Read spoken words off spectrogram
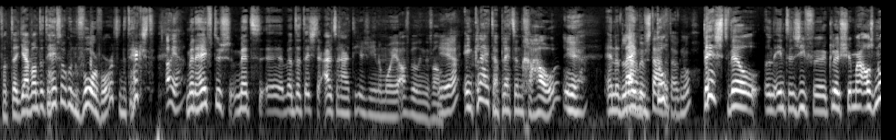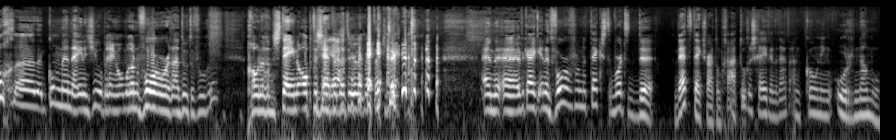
Want, eh, ja, want het heeft ook een voorwoord, de tekst. Oh ja? Men heeft dus met, eh, want dat is er uiteraard, hier zie je een mooie afbeelding ervan, Ja? in kleitabletten gehouden. Ja. En dat lijkt me toch het ook nog. best wel een intensief eh, klusje. Maar alsnog eh, kon men de energie opbrengen om er een voorwoord aan toe te voegen. Gewoon er een steen op te zetten Ja. natuurlijk. Met een stuk. en eh, even kijken, in het voorwoord van de tekst wordt de wettekst waar het om gaat toegeschreven inderdaad aan koning Urnammu.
